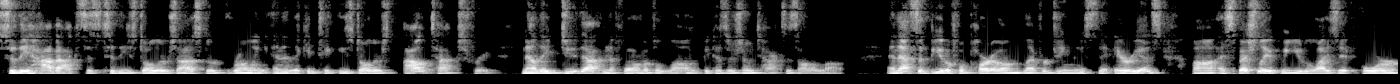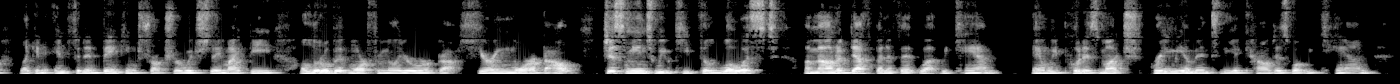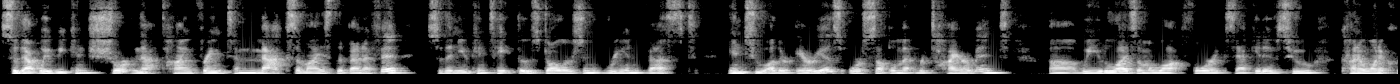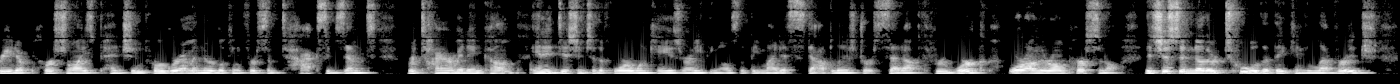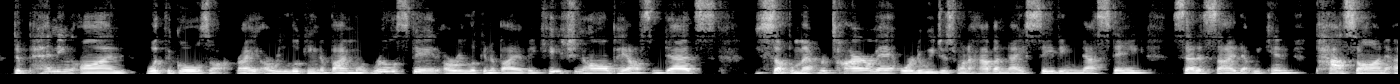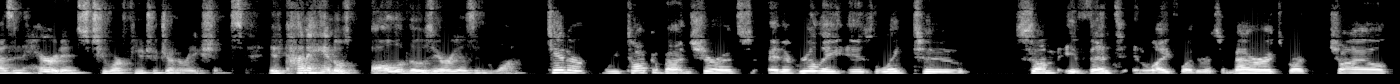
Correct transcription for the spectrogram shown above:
So they have access to these dollars as they're growing, and then they can take these dollars out tax free. Now they do that in the form of a loan because there's no taxes on a loan. And that's a beautiful part of um, leveraging these areas, uh, especially if we utilize it for like an infinite banking structure, which they might be a little bit more familiar or about hearing more about. Just means we keep the lowest amount of death benefit what we can, and we put as much premium into the account as what we can, so that way we can shorten that time frame to maximize the benefit. So then you can take those dollars and reinvest into other areas or supplement retirement uh, we utilize them a lot for executives who kind of want to create a personalized pension program and they're looking for some tax exempt retirement income in addition to the 401ks or anything else that they might established or set up through work or on their own personal. It's just another tool that they can leverage depending on what the goals are, right? Are we looking to buy more real estate? Are we looking to buy a vacation home, pay off some debts? supplement retirement or do we just want to have a nice saving nest egg set aside that we can pass on as inheritance to our future generations? It kind of handles all of those areas in one. Tanner, we talk about insurance and it really is linked to some event in life, whether it's a marriage, birth of a child,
